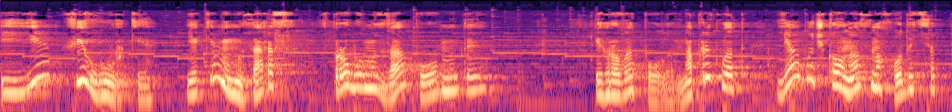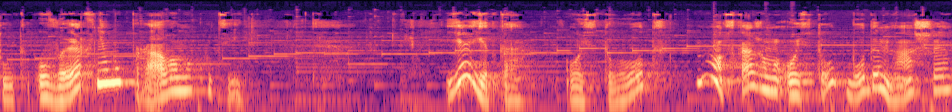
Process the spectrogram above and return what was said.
І є фігурки, якими ми зараз спробуємо заповнити ігрове поле. Наприклад, яблучко у нас знаходиться тут, у верхньому правому куті. Ягідка ось тут. Ну, скажімо, ось тут буде наше,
